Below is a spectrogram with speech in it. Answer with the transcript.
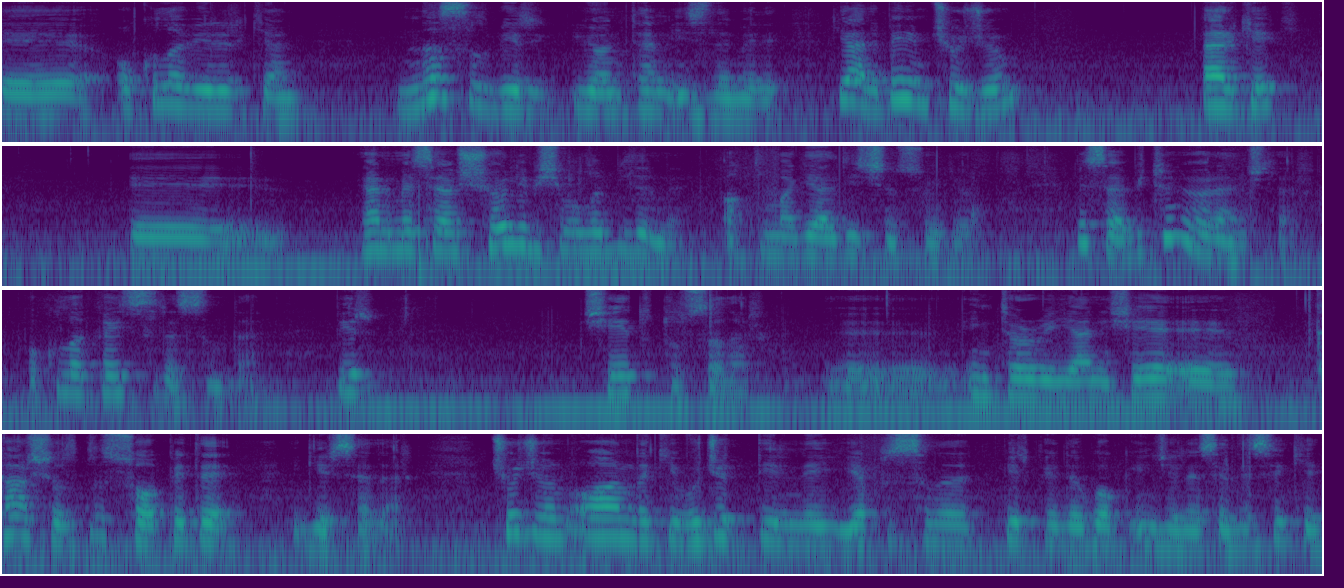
E, okula verirken nasıl bir yöntem izlemeli? Yani benim çocuğum erkek, e, yani mesela şöyle bir şey olabilir mi? Aklıma geldiği için söylüyorum. Mesela bütün öğrenciler okula kayıt sırasında bir şeye tutulsalar, e, interview yani şeye e, karşılıklı sohbete girseler. Çocuğun o andaki vücut dilini, yapısını bir pedagog incelese dese ki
